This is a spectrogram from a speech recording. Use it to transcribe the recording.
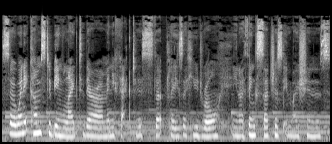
So when it comes to being liked, there are many factors that plays a huge role. You know, things such as emotions,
